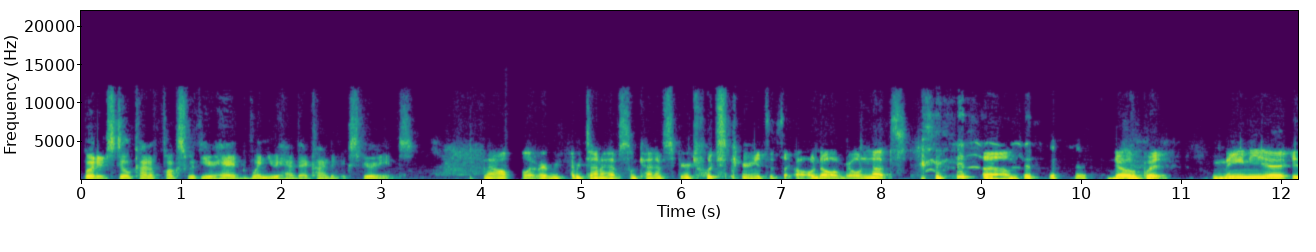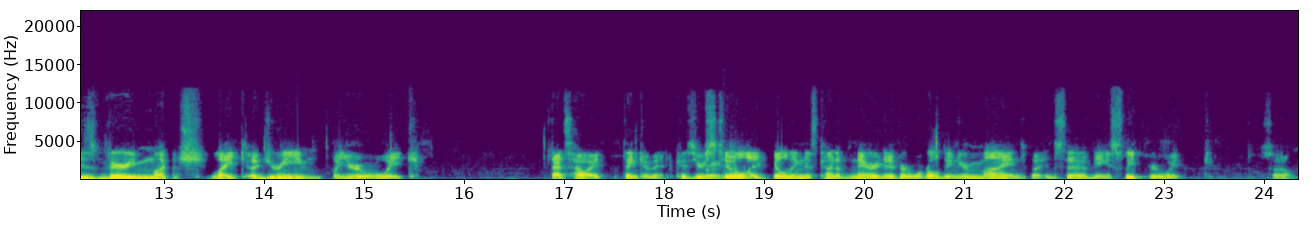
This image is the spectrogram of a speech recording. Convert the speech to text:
but it still kind of fucks with your head when you have that kind of experience Now, every every time I have some kind of spiritual experience, it's like, oh no, I'm going nuts. um, no, but mania is very much like a dream, but you're awake. That's how I think of it, because you're Right. still like building this kind of narrative or world in your mind, but instead of being asleep, you're awake. So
